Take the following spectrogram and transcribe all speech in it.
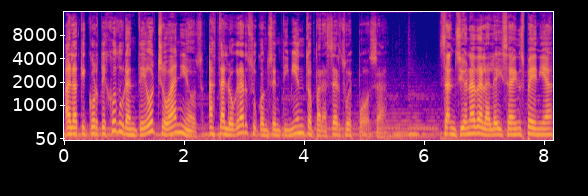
a la que cortejó durante ocho años hasta lograr su consentimiento para ser su esposa. Sancionada la ley Sáenz Peña,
